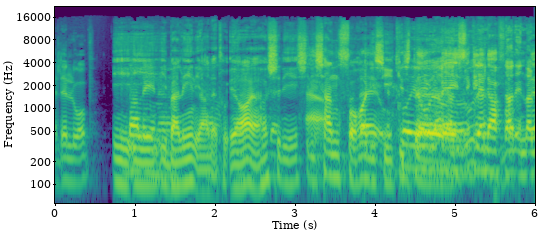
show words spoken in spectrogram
Er det lov? I Berlin, i, i. Berlin, ja. Det tror, ja, ja. Har ikke de, ikke de kjent for å ha de sykeste Det er. Basically derfor. Er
